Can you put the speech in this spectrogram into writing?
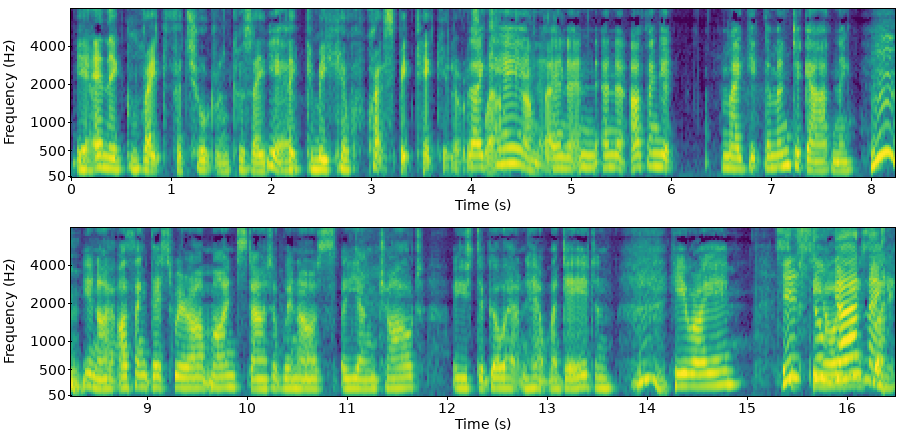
Yeah, and they're great for children because they, they can be quite spectacular as they well. Can. They? And, and and I think it may get them into gardening. Mm. You know, I think that's where mine started when I was a young child. I used to go out and help my dad, and mm. here I am. Yeah, still gardening.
